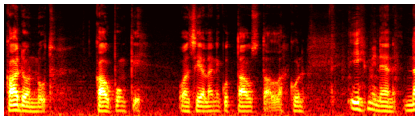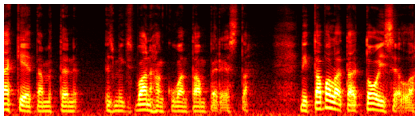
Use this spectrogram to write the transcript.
kadonnut kaupunki on siellä niin kuin taustalla. Kun ihminen näkee tämmöisen esimerkiksi vanhan kuvan Tampereesta, niin tavalla tai toisella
